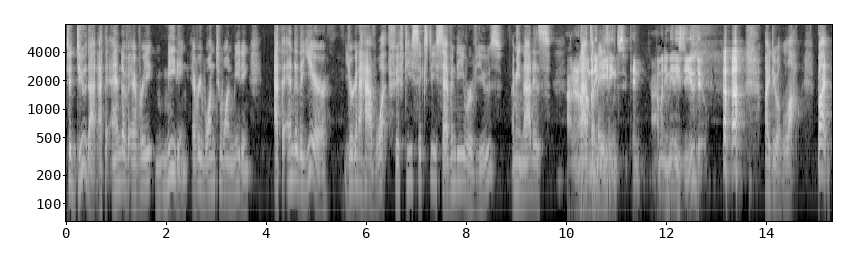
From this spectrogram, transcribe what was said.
to do that at the end of every meeting, every one to one meeting. At the end of the year, you're going to have what, 50, 60, 70 reviews? I mean, that is. I don't know how many amazing. meetings can. How many meetings do you do? I do a lot. But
